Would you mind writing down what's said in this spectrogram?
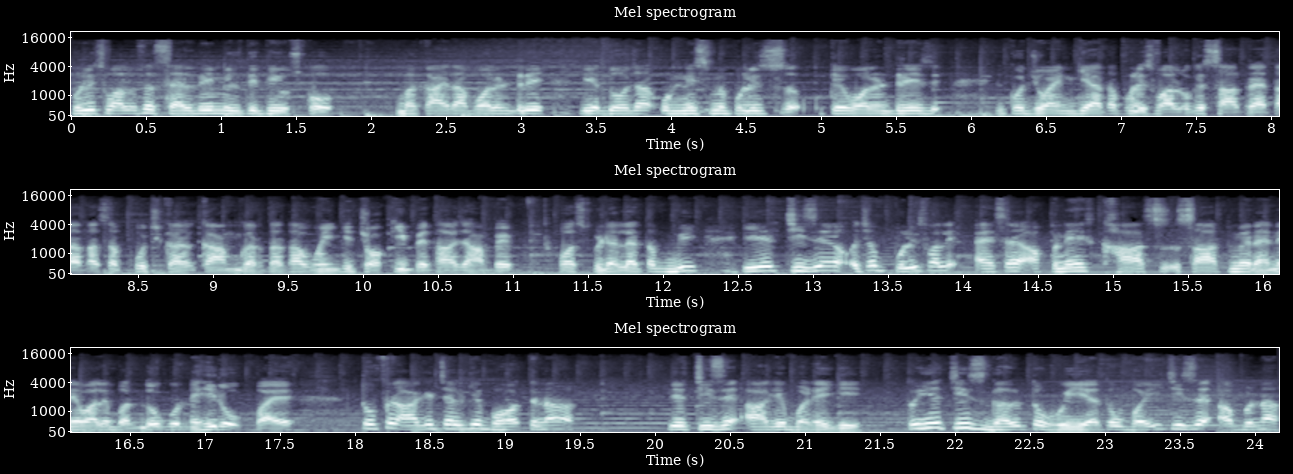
पुलिस वालों से सैलरी मिलती थी उसको। बाकायदा वॉल्ट्री ये 2019 में पुलिस के वॉल्ट्री को ज्वाइन किया था। पुलिस वालों के साथ रहता था सब कुछ का, काम करता था। वहीं की चौकी पे था जहाँ पे हॉस्पिटल है। तब भी ये चीज़ें जब पुलिस वाले ऐसे अपने खास साथ में रहने वाले बंदों को नहीं रोक पाए तो फिर आगे चल के बहुत ना ये चीज़ें आगे बढ़ेगी। तो ये चीज़ गलत तो हुई है तो वही चीज़ें अब ना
